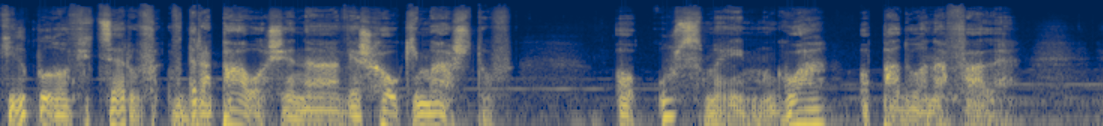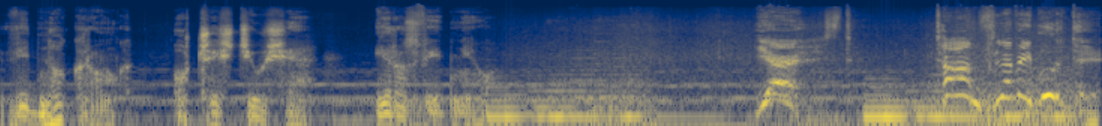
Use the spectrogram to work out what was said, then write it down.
Kilku oficerów wdrapało się na wierzchołki masztów. O ósmej mgła opadła na fale. Widnokrąg oczyścił się i rozwidnił. Jest! Tam, z lewej burty!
